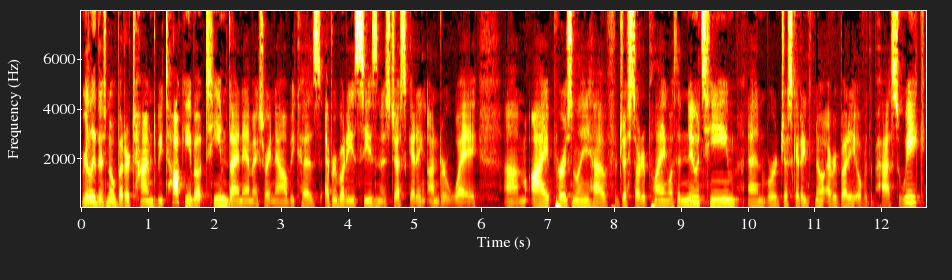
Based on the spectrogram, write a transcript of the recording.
really, there's no better time to be talking about team dynamics right now because everybody's season is just getting underway. Um, I personally have just started playing with a new team, and we're just getting to know everybody over the past week.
